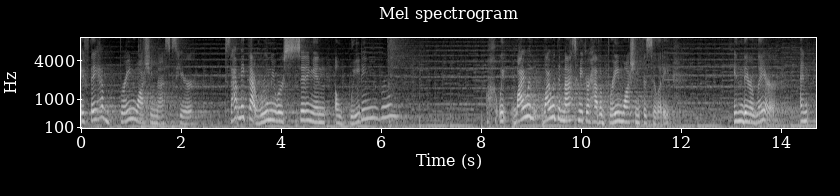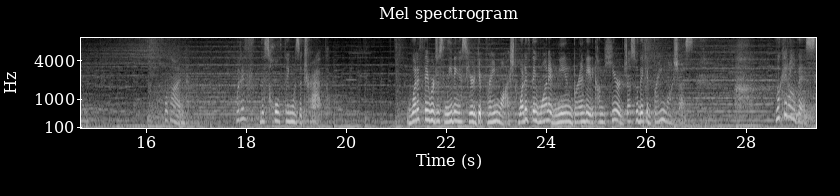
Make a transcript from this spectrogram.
if they have brainwashing masks here, does that make that room we were sitting in a waiting room? Wait, why would, why would the mask maker have a brainwashing facility in their lair? And hold on, what if this whole thing was a trap? What if they were just leading us here to get brainwashed? What if they wanted me and Brandi to come here just so they could brainwash us? Look at all this.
